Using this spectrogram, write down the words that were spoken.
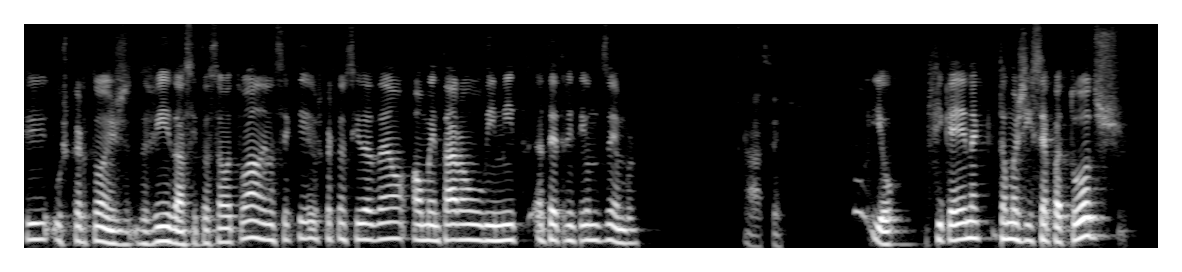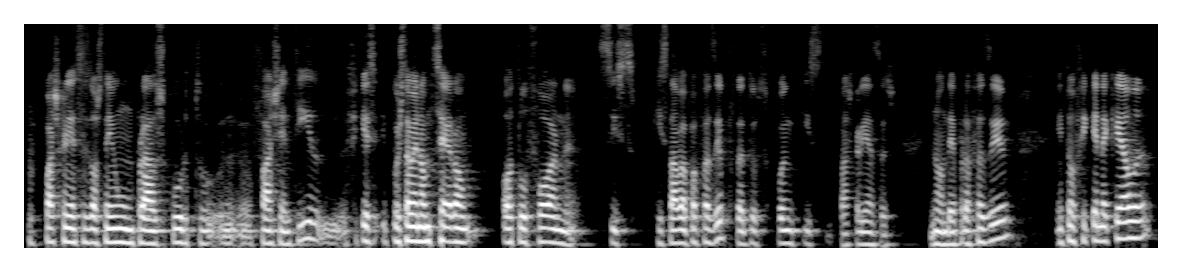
Que os cartões, devido à situação atual e não sei o quê, os cartões cidadão aumentaram o limite até 31 de dezembro. Ah, sim. E eu fiquei na. Então, mas isso é para todos? Porque para as crianças eles têm um prazo curto, faz sentido. Fiquei, depois também não me disseram ao telefone se isso, que isso estava para fazer, portanto eu suponho que isso para as crianças não dê para fazer. Então fiquei naquela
